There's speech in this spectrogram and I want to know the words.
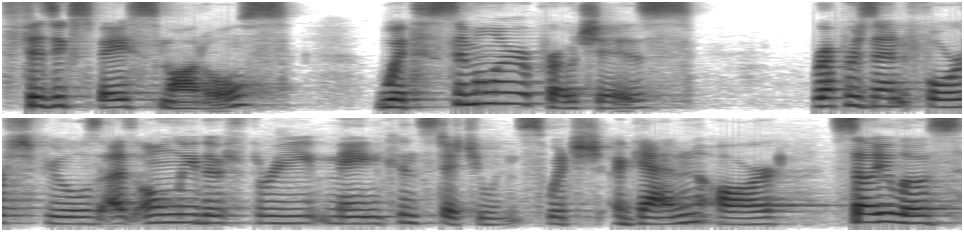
physics-based models with similar approaches represent forest fuels as only their three main constituents, which again are cellulose,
